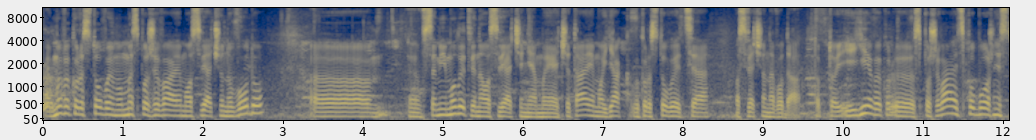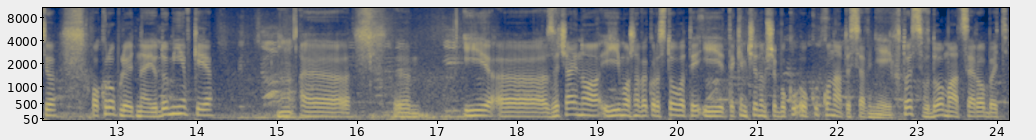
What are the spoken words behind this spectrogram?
е, ми використовуємо, ми споживаємо освячену воду. Е, в самій молитві на освячення ми читаємо, як використовується освячена вода. Тобто її споживають з побожністю, окроплюють нею домівки. Е, е, І, е, звичайно, її можна використовувати і таким чином, щоб окунатися в ній. Хтось вдома це робить,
